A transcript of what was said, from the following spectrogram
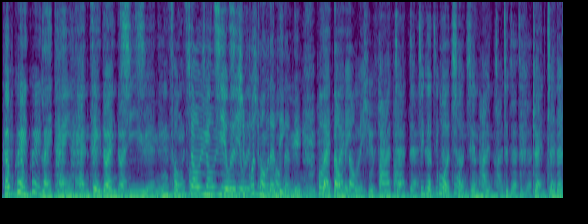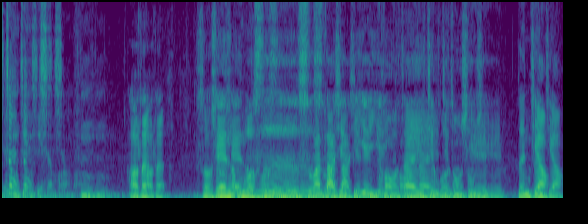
可不可以来谈一谈这段机缘？您从教育界或者是不同的领域，后来到美国去发展的这个过程，跟他这个转折的重点是什么？嗯嗯，好的好的。首先，我是师范大学毕业以后，在建国中学任教。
